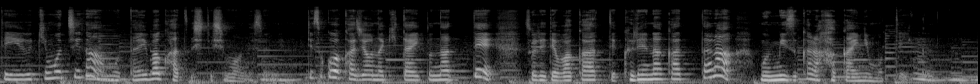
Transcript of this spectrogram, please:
ていう気持ちがもう大爆発してしまうんですよね。うん。でそこは過剰な期待となってそれで分かってくれなかったらもう自ら破壊に持っていく。うんうんうん。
